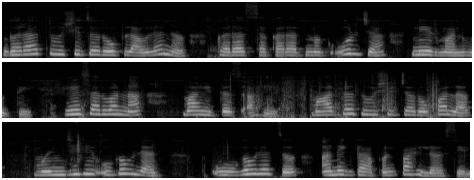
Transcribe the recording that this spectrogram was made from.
घरात तुळशीचं रोप लावल्यानं घरात सकारात्मक ऊर्जा निर्माण होते. हे सर्वांना माहीतच आहे. मात्र तुळशीच्या रोपाला मंजिरी उगवल्यास उगवल्याचं अनेकदा आपण पाहिलं असेल.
